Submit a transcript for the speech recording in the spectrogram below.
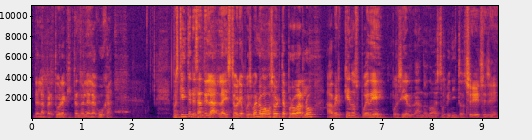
de la apertura, quitándole la aguja. Pues qué interesante la, historia. Pues bueno, vamos ahorita a probarlo, a ver qué nos puede pues ir dando, ¿no? Estos vinitos. Sí, sí, sí.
